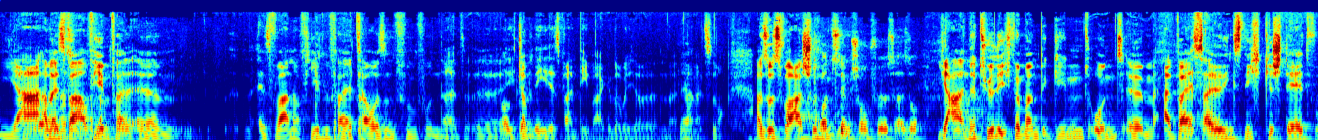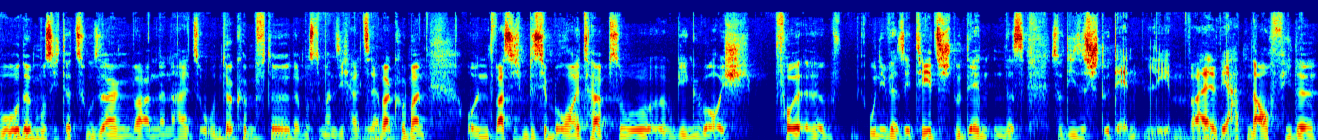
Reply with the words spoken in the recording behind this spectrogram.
Ja, Oder aber es war auf jeden Fall, ähm, es waren auf jeden Fall 1500. Äh, okay. Ich glaube, nee, das waren D-Mark, glaube ich, damals ja. noch. Also es war schon. Trotzdem schon fürs. Also ja, natürlich, wenn man beginnt. Und ähm, weil es allerdings nicht gestellt wurde, muss ich dazu sagen, waren dann halt so Unterkünfte. Da musste man sich halt selber mhm. kümmern. Und was ich ein bisschen bereut habe, so äh, gegenüber euch Voll, äh, Universitätsstudenten, das so dieses Studentenleben, weil mhm. wir hatten auch viele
